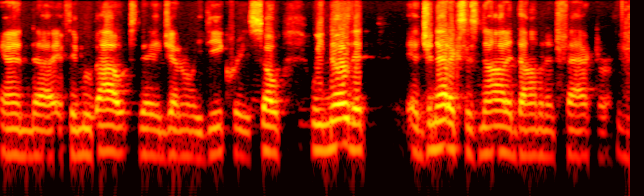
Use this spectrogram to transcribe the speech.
and uh, if they move out, they generally decrease. So we know that uh, genetics is not a dominant factor. Yeah.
